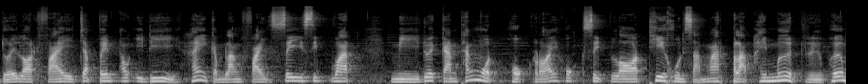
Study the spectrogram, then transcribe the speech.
โดยหลอดไฟจะเป็น LED ให้กำลังไฟ 40 วัตต์ มีด้วยกันทั้งหมด 660 หลอด ที่คุณสามารถปรับให้มืดหรือเพิ่ม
